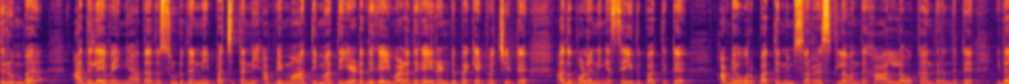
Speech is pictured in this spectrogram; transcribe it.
திரும்ப அதிலே வைங்க. அதாவது சுடு தண்ணி பச்சை தண்ணி அப்படி மாற்றி மாற்றி இடது கை வலது கை ரெண்டு பக்கெட் வச்சுட்டு அது போல் நீங்கள் செய்து பார்த்துட்டு அப்படியே ஒரு பத்து நிமிஷம் ரெஸ்ட்டில் வந்து ஹாலில் உட்காந்துருந்துட்டு இதை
